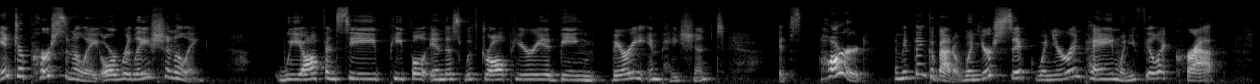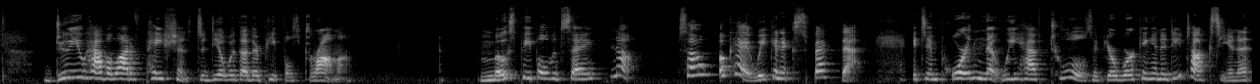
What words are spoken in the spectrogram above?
Interpersonally or relationally, we often see people in this withdrawal period being very impatient it's hard. I mean, think about it. When you're sick, when you're in pain, when you feel like crap, do you have a lot of patience to deal with other people's drama? Most people would say no. So, okay, we can expect that. It's important that we have tools. If you're working in a detox unit,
